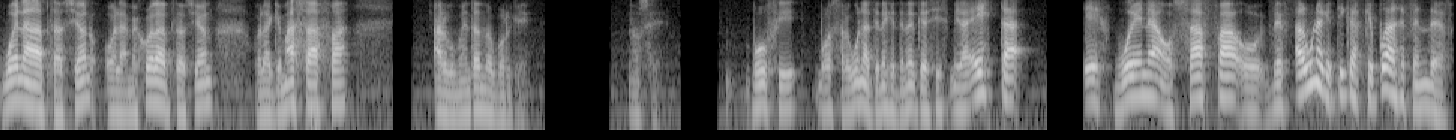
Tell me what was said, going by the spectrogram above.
buena adaptación o la mejor adaptación o la que más zafa argumentando por qué. No sé. Buffy, vos alguna tenés que tener que decir, mira, esta es buena o zafa o alguna que ticas que puedas defender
